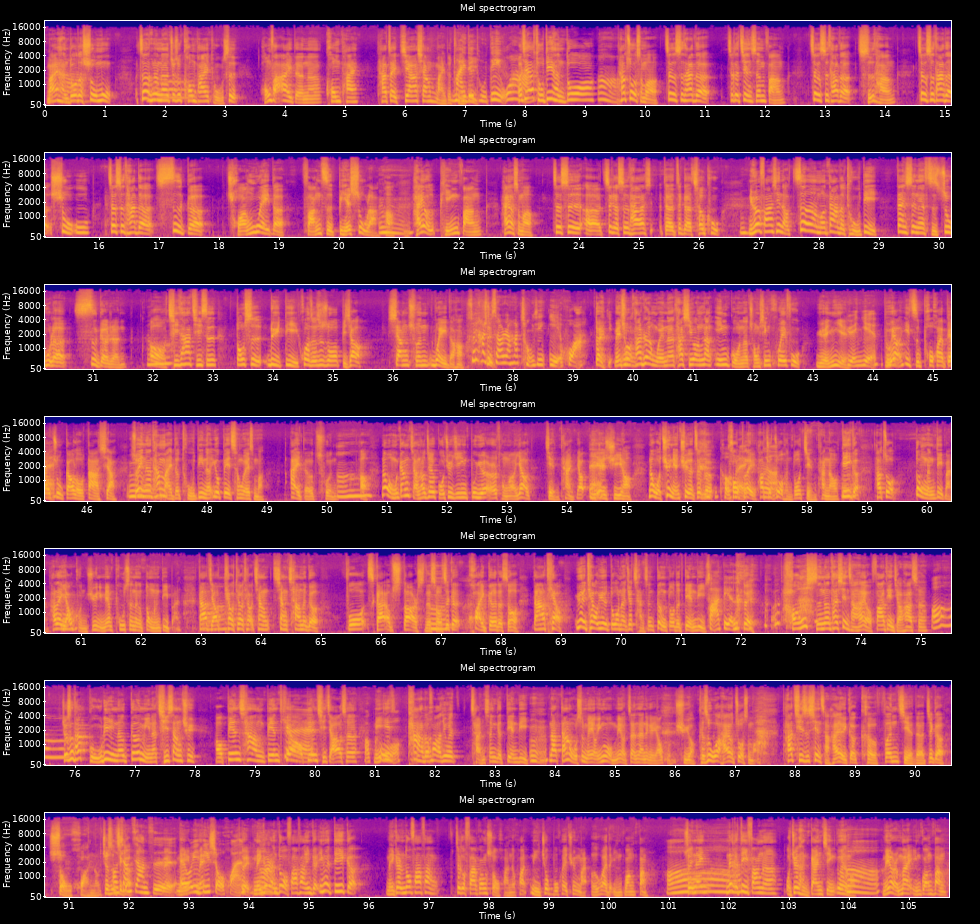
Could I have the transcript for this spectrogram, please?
买很多的树木。这个呢，就是空拍图，是红发爱德呢空拍他在家乡买的土地。买的土地哇，而且他土地很多哦。嗯他做什么？这个是他的这个健身房，这个是他的池塘，这个是他的树屋，这是他的四个床位的房子别墅啦，哈、还有平房，还有什么？这是呃，这个是他的这个车库。你会发现哦，这么大的土地，但是呢，只住了四个人。哦，其他其实都是绿地，或者是说比较乡村味的哈。所以他就是要让它重新野化，对，没错，他认为呢，他希望让英国呢重新恢复原野，原野不要一直破坏，不要住高楼大厦。所以呢，他买的土地呢又被称为什么？爱德村。好，那我们刚刚讲到这些国际基金不约而同啊，要减碳，要 ESG 哈。那我去年去的这个 Coldplay，Coldplay，他就嗯做很多减碳哦。第一个，他做。动能地板，他在摇滚区里面铺设那个动能地板，大家只要跳跳跳，像像唱那个 For Sky of Stars 的时候，这个快歌的时候，大家跳越跳越多呢，就产生更多的电力。发电。对，同时呢，他现场还有发电脚踏车，哦，就是他鼓励呢歌迷呢骑上去，好边唱边跳对边骑脚踏车你一哦踏的话就会产生个电力。嗯，那当然我是没有，因为我没有站在那个摇滚区哦。可是我还要做什么？它其实现场还有一个可分解的这个手环哦，就是哦，这个像这样子 LED 手环，对，每个人嗯都有发放一个，因为第一个每个人都发放这个发光手环的话，你就不会去买额外的荧光棒。哦所以那那个地方呢，我觉得很干净。为什么？没有人卖荧光棒，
